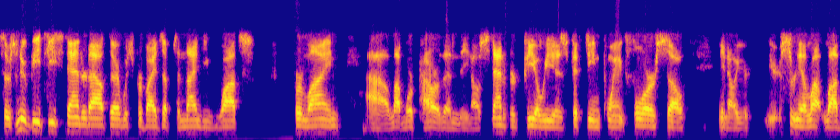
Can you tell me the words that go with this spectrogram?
So there's a new BT standard out there which provides up to 90 watts per line, uh, a lot more power than you know standard PoE is 15.4. So you know you're you're certainly a lot lot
